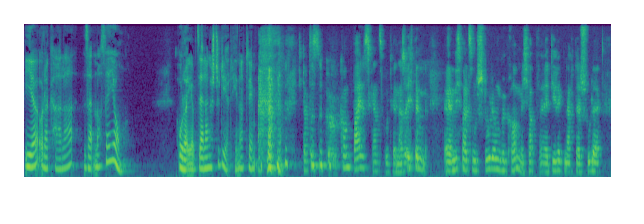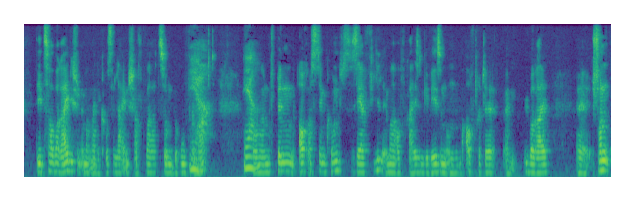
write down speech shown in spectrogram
ihr oder Carla seid noch sehr jung. Oder ihr habt sehr lange studiert, je nachdem. ich glaube, das kommt beides ganz gut hin. Also ich bin äh, nicht mal zum Studium gekommen. Ich habe äh, direkt nach der Schule die Zauberei, die schon immer meine große Leidenschaft war, zum Beruf ja. gemacht. Ja. Und bin auch aus dem Grund sehr viel immer auf Reisen gewesen, um Auftritte ähm, überall, äh, schon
